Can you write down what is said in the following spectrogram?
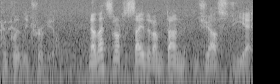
completely trivial. Now that's not to say that I'm done just yet.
